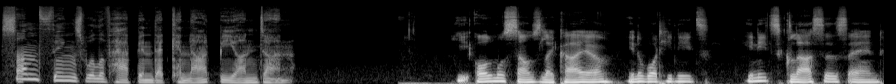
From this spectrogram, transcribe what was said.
some things will have happened that cannot be undone. He almost sounds like Aya. You know what he needs? He needs glasses and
